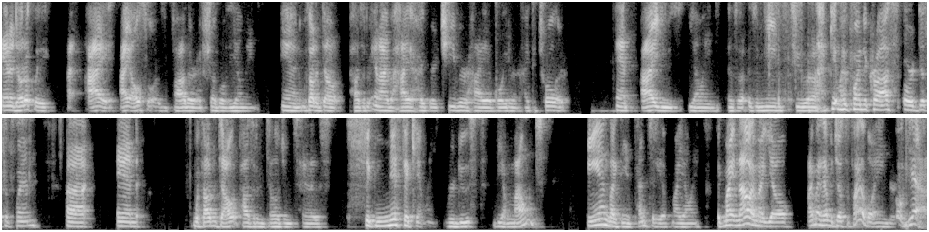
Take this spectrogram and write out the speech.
anecdotally, I I also as a father have struggled with yelling, and without a doubt, positive. And I have a high hyperachiever, high avoider, and high controller, and I use yelling as a as a means to uh, get my point across or discipline. Uh, and without a doubt, positive intelligence has significantly reduced the amount and like the intensity of my yelling. Like my now I might yell, I might have a justifiable anger. Oh yeah.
